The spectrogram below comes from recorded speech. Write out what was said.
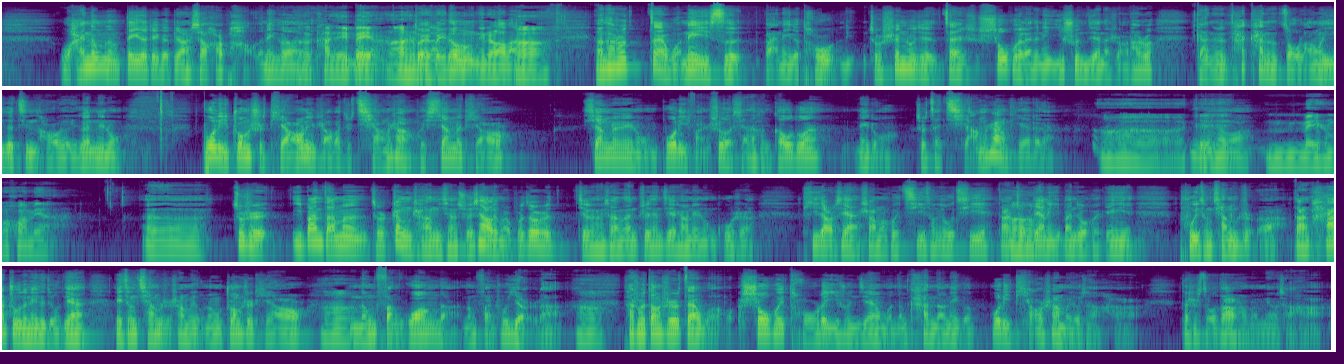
我还能不能逮到这个，比方小孩跑的那个，看见一背影了是吧？对，尾灯，你知道吧？嗯。然后他说，在我那一次。把那个头就伸出去再收回来的那一瞬间的时候，他说感觉他看到走廊的一个尽头有一个那种玻璃装饰条，你知道吧？就墙上会镶着条，镶着那种玻璃反射，显得很高端那种，就在墙上贴着的。啊，明白吗？嗯，没什么画面。呃，就是一般咱们就是正常，你像学校里面不就是就像像咱之前介绍那种故事。踢脚线上面会漆一层油漆，但是酒店里一般就会给你铺一层墙纸。但是他住的那个酒店，那层墙纸上面有那种装饰条，能反光的，能反出影儿的。他说当时在我收回头的一瞬间，我能看到那个玻璃条上面有小孩，但是走道上面没有小孩。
